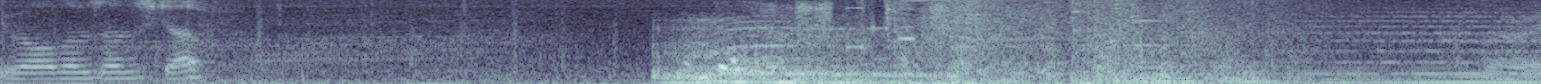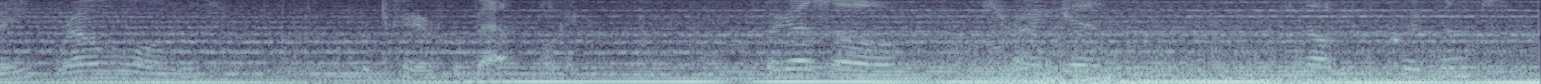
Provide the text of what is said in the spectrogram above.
do all those other stuff. Alright, round one. Prepare for battle. Okay. So I guess I'll try and get enough equipment.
